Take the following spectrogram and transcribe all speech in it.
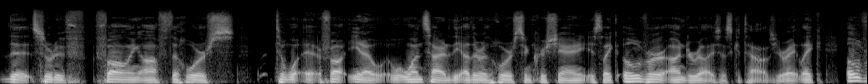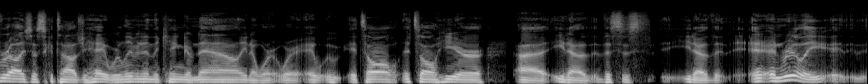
the sort of falling off the horse to uh, you know one side or the other of the horse in Christianity is like over underrealized eschatology, right? Like over overrealized eschatology. Hey, we're living in the kingdom now. You know, we're, we're it, it's all it's all here uh, you know, this is, you know, the, and really,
